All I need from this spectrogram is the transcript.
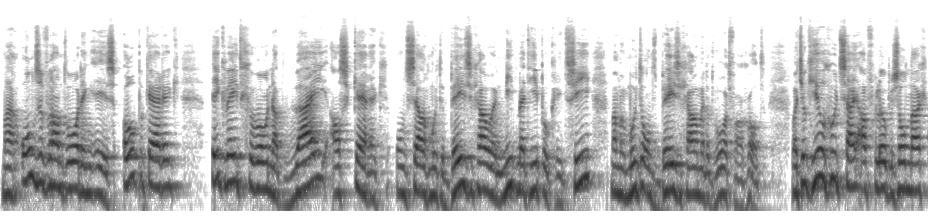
maar onze verantwoording is open kerk. Ik weet gewoon dat wij als kerk onszelf moeten bezighouden, niet met hypocrisie, maar we moeten ons bezighouden met het woord van God. Wat je ook heel goed zei afgelopen zondag,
